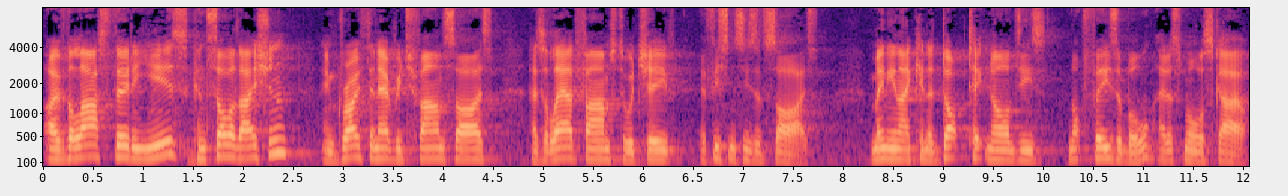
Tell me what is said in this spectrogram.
Over the last 30 years, consolidation and growth in average farm size has allowed farms to achieve efficiencies of size, meaning they can adopt technologies not feasible at a smaller scale.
